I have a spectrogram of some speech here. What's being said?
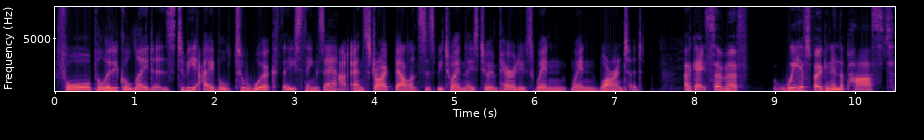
for political leaders to be able to work these things out and strike balances between these two imperatives when when warranted. Okay, so Murph, we have spoken in the past,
